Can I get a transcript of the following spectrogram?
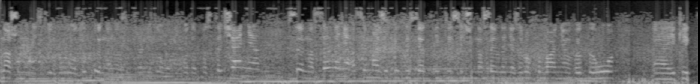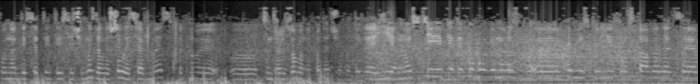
в нашому місті було зупинено централізоване водопостачання. Все населення, а це майже 52 тисячі населення з урахуванням ВПО, е, яких понад 10 тисяч. Ми залишилися без питної е, централізованої подачі води. Ємності п'ятикубові ми роз, е, по місту їх розставили. Це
